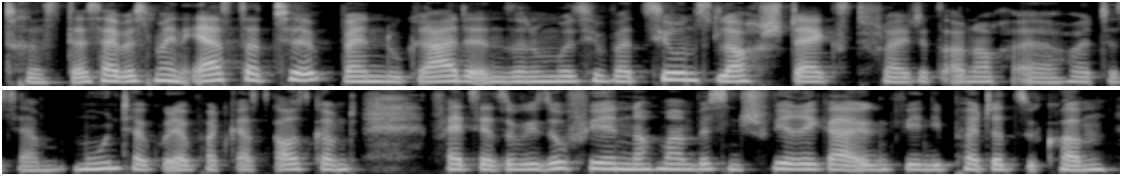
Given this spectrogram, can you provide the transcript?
trist. Deshalb ist mein erster Tipp, wenn du gerade in so einem Motivationsloch steckst, vielleicht jetzt auch noch, äh, heute ist ja Montag, wo der Podcast rauskommt, falls ja sowieso vielen nochmal ein bisschen schwieriger irgendwie in die Pötte zu kommen.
